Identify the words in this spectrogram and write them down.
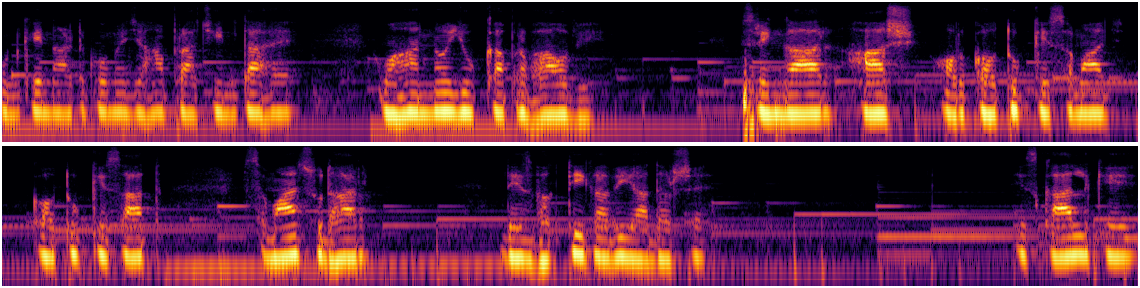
उनके नाटकों में जहाँ प्राचीनता है, वहाँ नवयुग का प्रभाव भी। श्रृंगार, हास्य और कौतुक के समाज, कौतुक के साथ समाज सुधार देशभक्ति का भी आदर्श है। इस काल के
